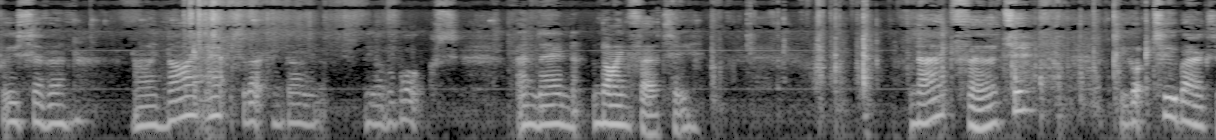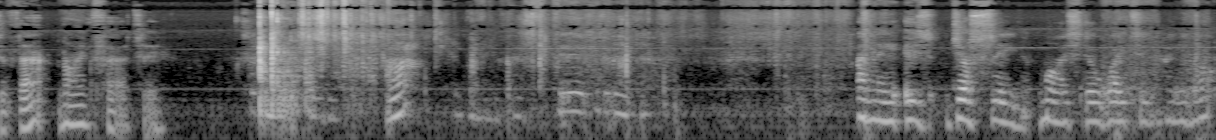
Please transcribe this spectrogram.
3799, yeah, so that can go in the other box. And then 930. 930. We got two bags of that, 930. Huh? Emily is just seen my still waiting hanging up.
